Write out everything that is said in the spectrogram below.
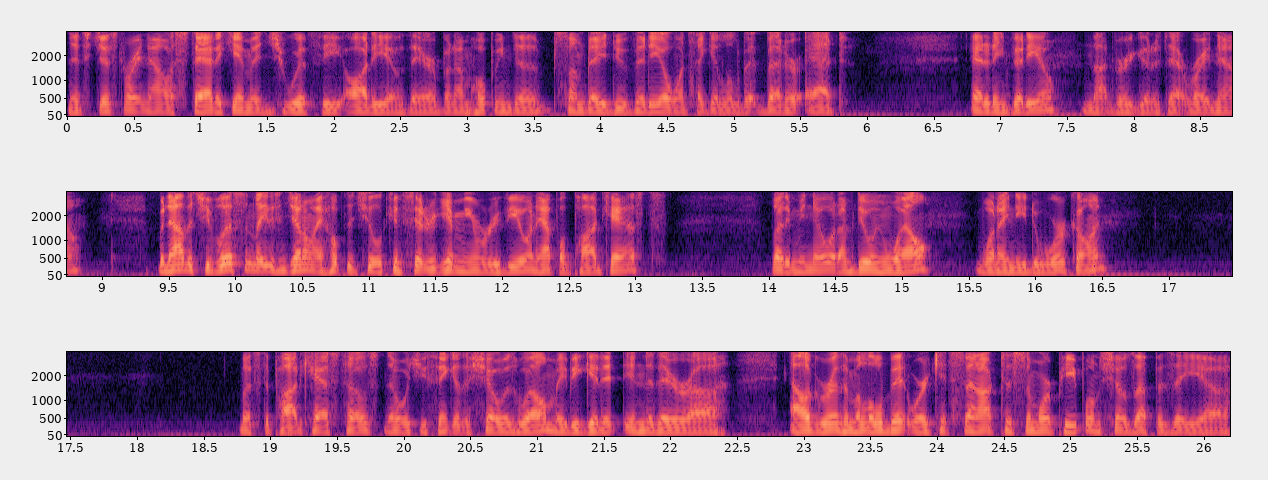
It's just right now a static image with the audio there, but I'm hoping to someday do video once I get a little bit better at editing video. I'm not very good at that right now. But now that you've listened, ladies and gentlemen, I hope that you'll consider giving me a review on Apple Podcasts, letting me know what I'm doing well, what I need to work on. Lets the podcast host know what you think of the show as well. Maybe get it into their uh, algorithm a little bit where it gets sent out to some more people and shows up as a uh,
